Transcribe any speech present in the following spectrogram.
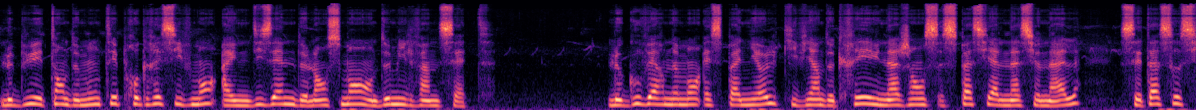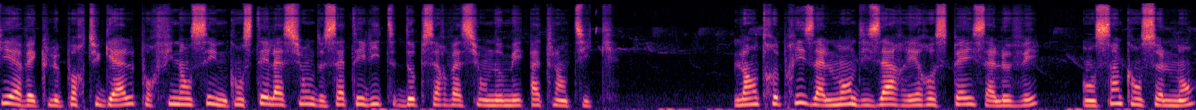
le but étant de monter progressivement à une dizaine de lancements en 2027. Le gouvernement espagnol qui vient de créer une agence spatiale nationale s'est associé avec le Portugal pour financer une constellation de satellites d'observation nommée Atlantique l'entreprise allemande Isar Aerospace a levé, en 5 ans seulement,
